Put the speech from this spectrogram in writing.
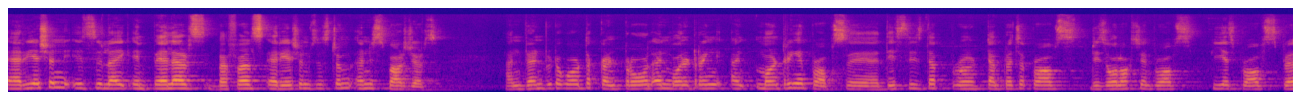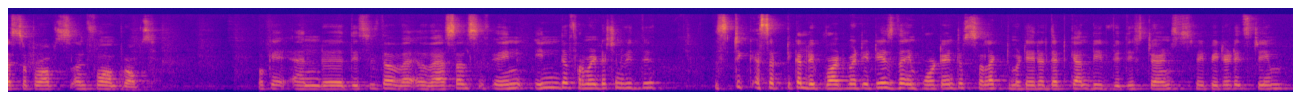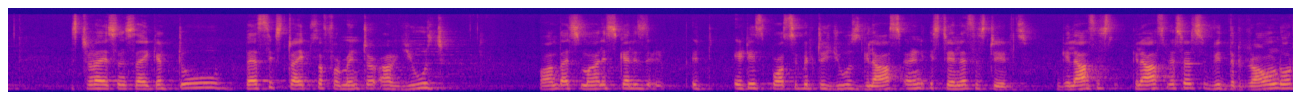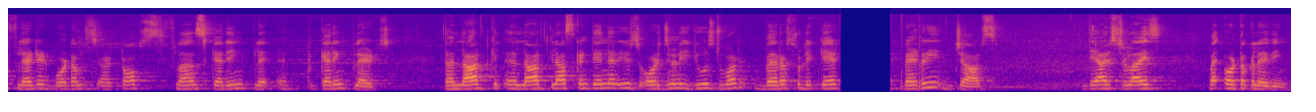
aeration is like impellers buffers aeration system and spargers. And when we talk about the control and monitoring and monitoring and probes uh, this is the temperature props dissolved oxygen props pH props pressure props and foam probes okay and uh, this is the vessels in in the fermentation with the stick aseptical requirement. It is the important to select material that can be withstands repeated steam sterilization cycle. Two basic types of fermenter are used. On the small scale is it, it, is possible to use glass and stainless steels. Glass glass vessels with round or flatted bottoms or tops flanges carrying uh, carrying plates the large, uh, large glass container is originally used for borosilicate battery jars. They are sterilized by autoclaving.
